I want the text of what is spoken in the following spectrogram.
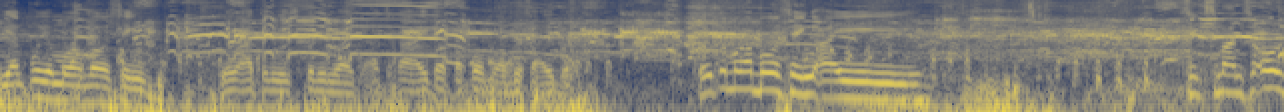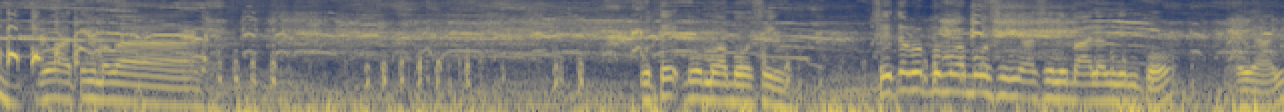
yan po yung mga bossing yung ating Escolin White at saka ito pa po mga boss idol. So ito mga bossing ay 6 months old yung ating mga puti po mga bossing. So ito po mga bossing na sinibalang din po. Ayan.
